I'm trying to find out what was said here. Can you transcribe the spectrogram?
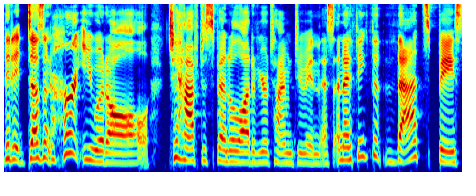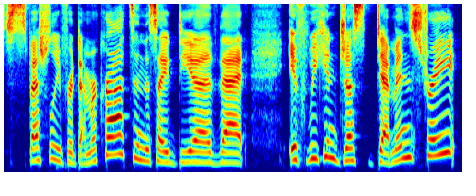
that it doesn't hurt you at all to have to spend a lot of your time doing this. And i think that that's based especially for democrats in this idea that if we can just demonstrate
